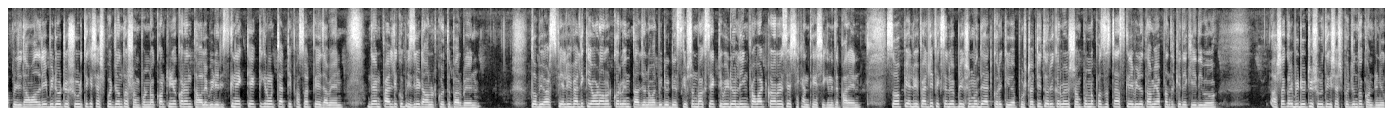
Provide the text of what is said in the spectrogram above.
আপনি যদি আমাদের এই ভিডিওটি শুরু থেকে শেষ পর্যন্ত সম্পূর্ণ কন্টিনিউ করেন, তাহলে ভিডিওর স্ক্রিনে একটি একটি করে চারটি পাসওয়ার্ড পেয়ে যাবেন। দেন ফাইলটি খুব ইজিলি ডাউনলোড করতে পারবেন। তো ভিউয়ার্স পিএলপি ফাইলটি কীভাবে ডাউনলোড করবেন তার জন্য আমার ভিডিও ডেসক্রিপশন বক্সে একটি ভিডিও লিঙ্ক প্রোভাইড করা রয়েছে, সেখান থেকে শিখে নিতে পারেন। সো পিএলপি ফাইলটি পিক্সেল অ্যাপ্লিকেশনের মধ্যে অ্যাড করে কীভাবে পোস্টারটি তৈরি করবেন, সম্পূর্ণ প্রসেসটা আজকের ভিডিওতে আমি আপনাদেরকে দেখিয়ে দিব। আশা করি ভিডিওটি শুরু থেকে শেষ পর্যন্ত কন্টিনিউ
